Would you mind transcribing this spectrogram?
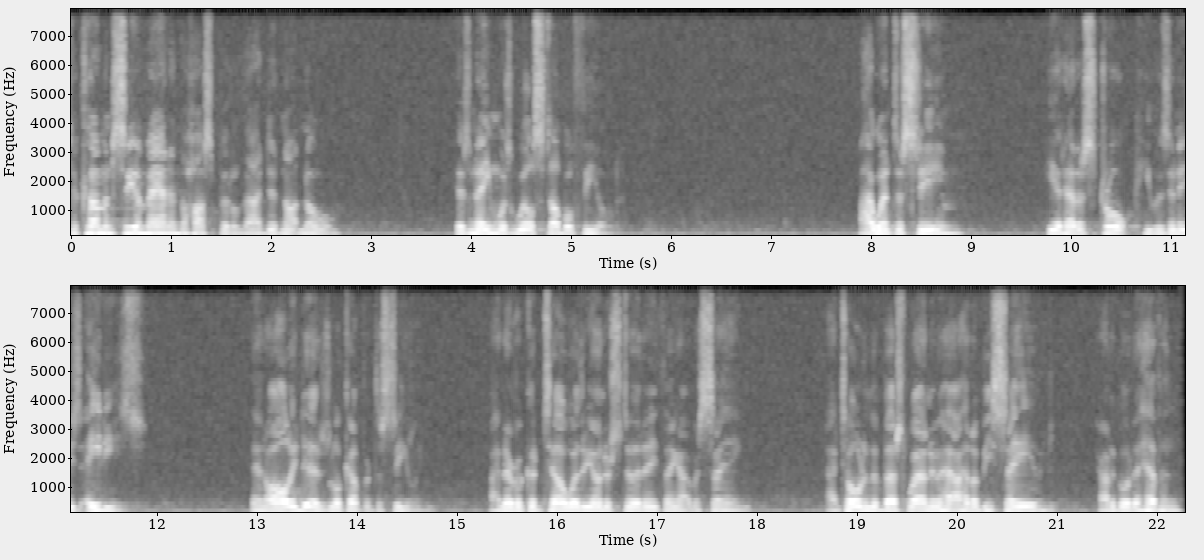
to come and see a man in the hospital that I did not know. His name was Will Stubblefield. I went to see him. He had had a stroke. He was in his 80s. And all he did is look up at the ceiling. I never could tell whether he understood anything I was saying. I told him the best way I knew how, how to be saved, how to go to heaven.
